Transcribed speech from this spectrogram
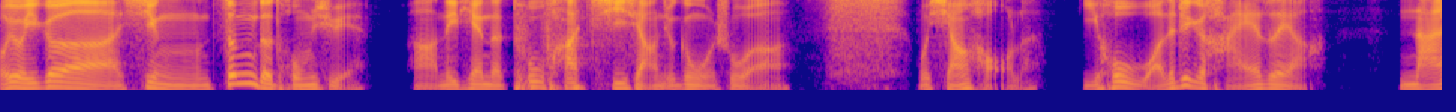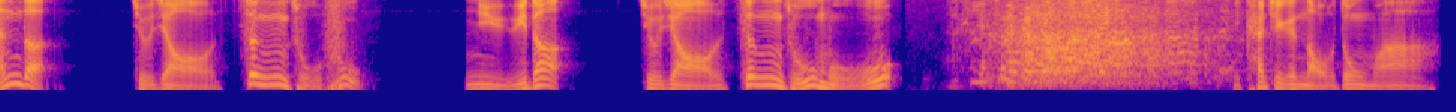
我有一个姓曾的同学啊，那天呢突发奇想就跟我说啊，我想好了，以后我的这个孩子呀，男的就叫曾祖父，女的就叫曾祖母。你看这个脑洞啊！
